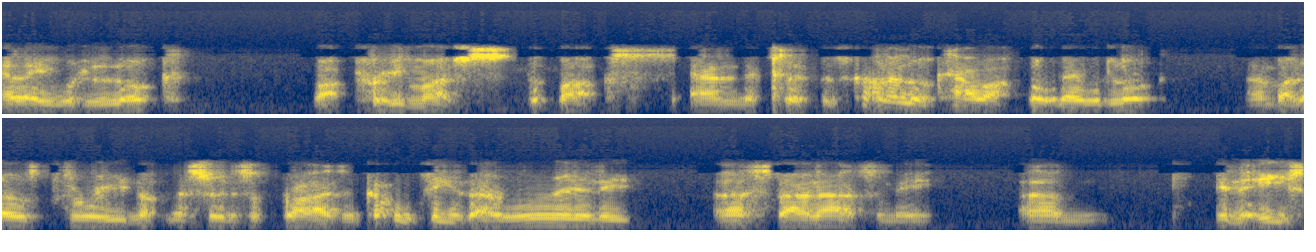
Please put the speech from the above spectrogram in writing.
LA would look, but pretty much the Bucks and the Clippers kind of look how I thought they would look. Um, but those three, not necessarily surprising. A couple of teams that really uh, stand out to me. Um, in the East,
